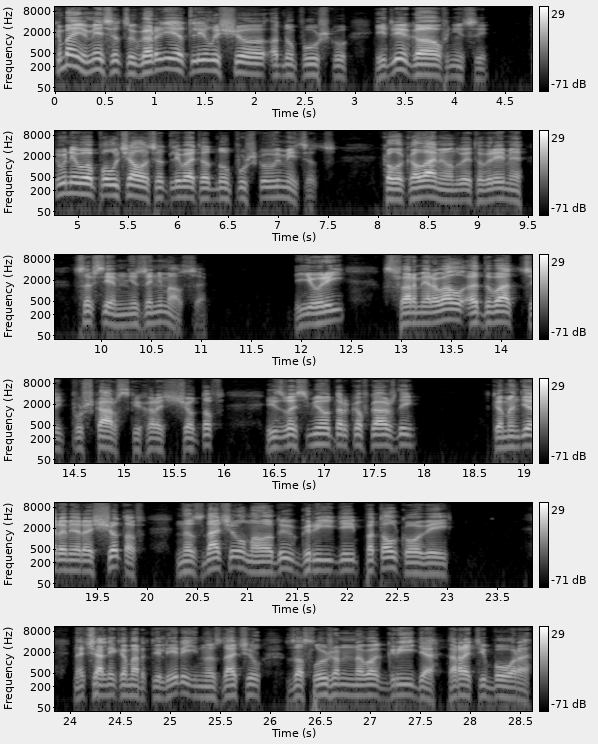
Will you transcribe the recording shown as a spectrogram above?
К маю месяцу Горди отлил еще одну пушку и две гауфницы. У него получалось отливать одну пушку в месяц. Колоколами он в это время совсем не занимался. Юрий сформировал 20 пушкарских расчетов из восьми отроков каждый. Командирами расчетов назначил молодых гридей потолковей. Начальником артиллерии назначил заслуженного гридя Ратибора.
